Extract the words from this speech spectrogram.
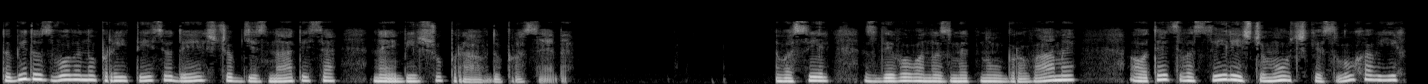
Тобі дозволено прийти сюди, щоб дізнатися найбільшу правду про себе. Василь здивовано зметнув бровами, а отець Василій, що мовчки слухав їх,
